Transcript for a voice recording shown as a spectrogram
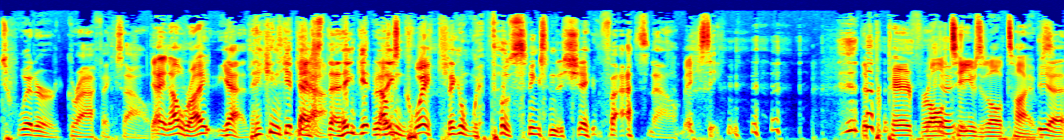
Twitter graphics out. yeah, I know, right? Yeah, they can get that. Yeah. They can get. That they can, quick. They can whip those things into shape fast now. Amazing. They're prepared for all teams at all times. Yeah,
